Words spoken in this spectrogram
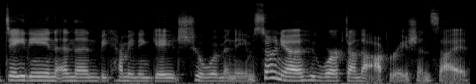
dating and then becoming engaged to a woman named Sonia who worked on the operations side.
